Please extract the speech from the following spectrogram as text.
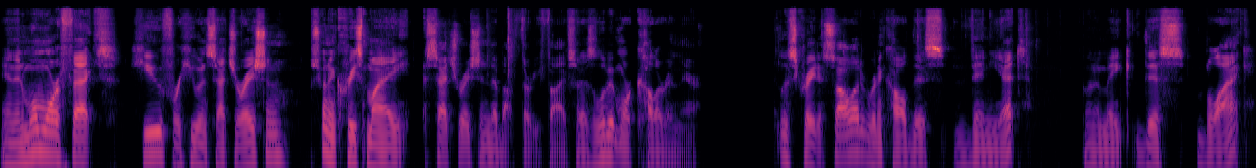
And then one more effect, hue for hue and saturation. I'm just going to increase my saturation to about 35, so there's a little bit more color in there. Let's create a solid. We're going to call this vignette. I'm going to make this black.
